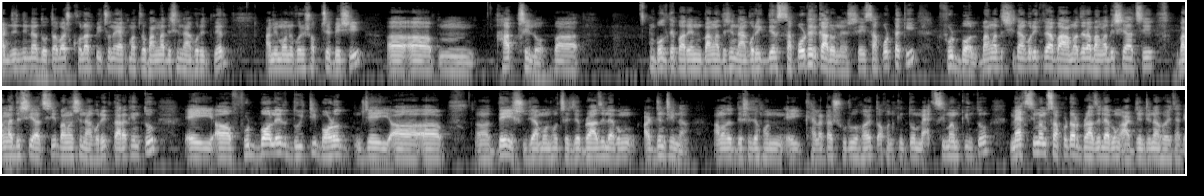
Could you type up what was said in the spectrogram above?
আর্জেন্টিনা দূতাবাস খোলার পিছনে একমাত্র বাংলাদেশি নাগরিকদের আমি মনে করি সবচেয়ে বেশি হাত ছিল বা বলতে পারেন বাংলাদেশি নাগরিকদের সাপোর্টের কারণে। সেই সাপোর্টটা কি? ফুটবল। বাংলাদেশি নাগরিকরা বা আমরা যারা বাংলাদেশি আছি বাংলাদেশি আছি, বাংলাদেশি নাগরিক, তারা কিন্তু এই ফুটবলের দুইটি বড় যেই দেশ, যেমন হচ্ছে যে ব্রাজিল এবং আর্জেন্টিনা, আমাদের দেশে যখন এই খেলাটা শুরু হয়, তখন কিন্তু ম্যাক্সিমাম কিন্তু, ম্যাক্সিমাম সাপোর্টার ব্রাজিল এবং আর্জেন্টিনা হয়ে থাকে।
